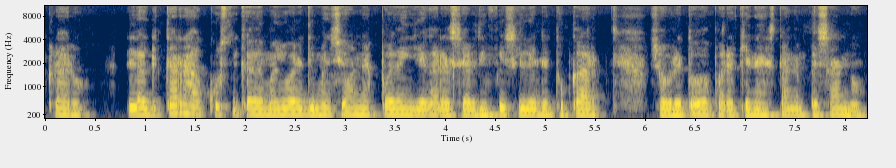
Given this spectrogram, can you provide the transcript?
claro, las guitarras acústicas de mayores dimensiones pueden llegar a ser difíciles de tocar, sobre todo para quienes están empezando.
